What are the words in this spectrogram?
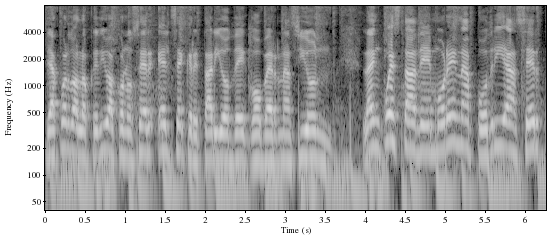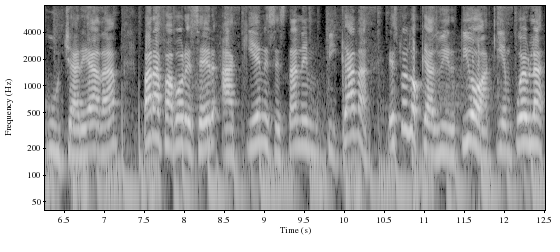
de acuerdo a lo que dio a conocer el secretario de Gobernación. La encuesta de Morena podría ser cuchareada para favorecer a quienes están en picada. Esto es lo que advirtió aquí en Puebla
